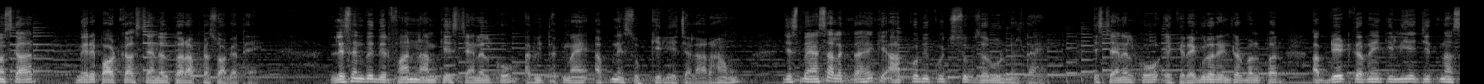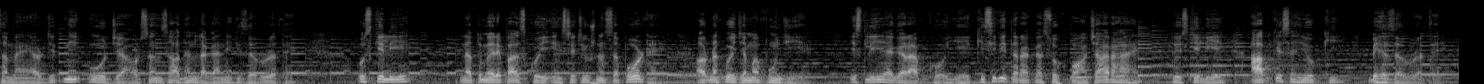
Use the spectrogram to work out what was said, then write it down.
नमस्कार, मेरे podcast channel पर आपका स्वागत है। लिसन विद इरफान नाम के इस चैनल को अभी तक मैं अपने सुख के लिए चला रहा हूँ, जिसमें ऐसा लगता है कि आपको भी कुछ सुख ज़रूर मिलता है। इस चैनल को एक रेगुलर इंटरवल पर अपडेट करने के लिए जितना समय और जितनी ऊर्जा और संसाधन लगाने की ज़रूरत है। उसके लिए न तो मेरे पास कोई इंस्टीट्यूशनल सपोर्ट है और न कोई जमा पूंजी है। इसलिए अगर आपको ये किसी भी तरह का सुख पहुँचा रहा है तो इसके लिए आपके सहयोग की बेहद ज़रूरत है।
